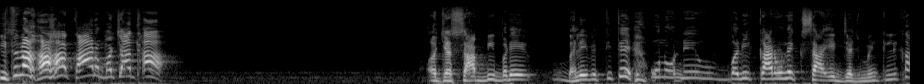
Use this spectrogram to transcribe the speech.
इतना हाहाकार मचा था। और जज साहब भी बड़े भले व्यक्ति थे, उन्होंने बड़ी कारुणिक सा एक जजमेंट लिखा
